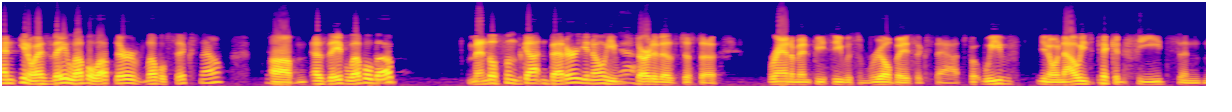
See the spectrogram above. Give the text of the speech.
And you know, as they level up, they're level six now. Um, as they've leveled up, Mendelsohn's gotten better. You know, he yeah. started as just a random NPC with some real basic stats, but we've, you know, now he's picking feats and,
